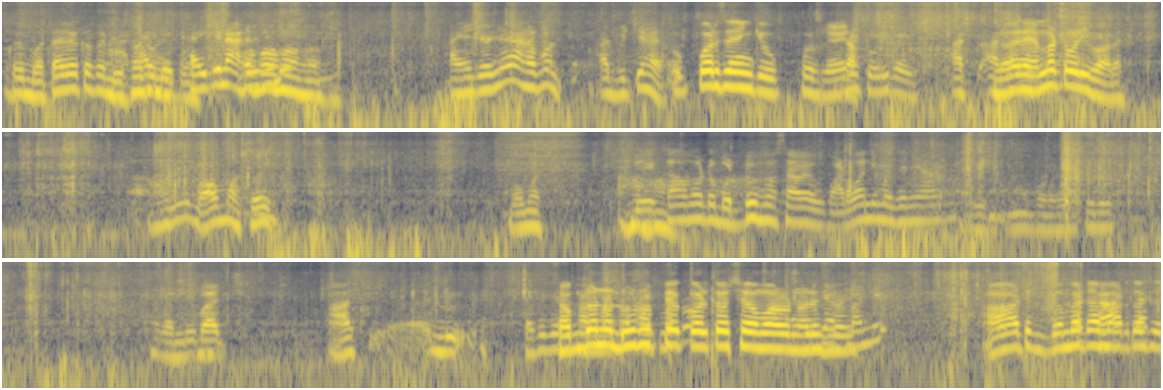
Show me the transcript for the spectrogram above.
કોઈ બતાવે કે દેખાતો દેખાય કે ના હા, હા, હા. અહીંયા જોઈ લે આને પણ આ બીચે હે ઉપર છે કે ઉપર નયને તોડી પાડી એમાં ટોળી વાળે બહુ મસ્ત હોય બહુ મસ્ત દેખાવામાં તો બધું મસ્ત આવે પાડવાની મજા નહીં આવે ગંદી બાજ આ શબ્દોનો દુરુપયોગ કરતો છે અમારો નરેશભાઈ. આઠ ગમેટા ગમે મારતો છે.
